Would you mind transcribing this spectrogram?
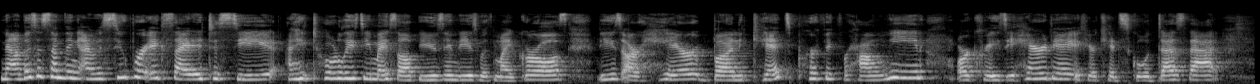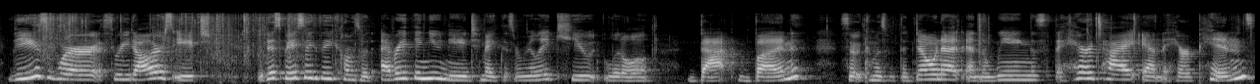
Now this is something I was super excited to see. I totally see myself using these with my girls. These are hair bun kits, perfect for Halloween or crazy hair day if your kid's school does that. These were $3 each this basically comes with everything you need to make this really cute little bat bun. So it comes with the donut and the wings, the hair tie, and the hair pins.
